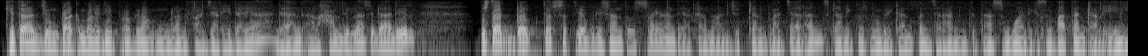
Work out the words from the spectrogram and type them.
Kita jumpa kembali di program unggulan Fajar Hidayah Dan Alhamdulillah sudah hadir Ustadz Dr. Setia Budi Santoso yang nanti akan melanjutkan pelajaran sekaligus memberikan pencerahan untuk kita semua di kesempatan kali ini.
